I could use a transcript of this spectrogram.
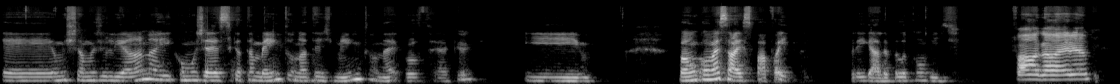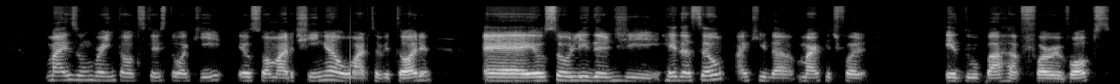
É, eu me chamo Juliana e, como Jéssica, também estou no atendimento, né, Growth Hacker. E vamos começar esse papo aí. Obrigada pelo convite. Fala, galera mais um Brain Talks que eu estou aqui. Eu sou a Martinha, ou Marta Vitória. É, eu sou líder de redação aqui da Market for Edu barra for RevOps.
